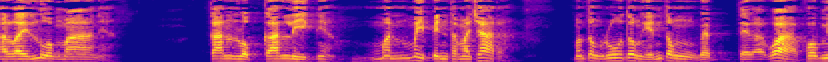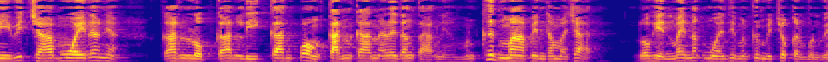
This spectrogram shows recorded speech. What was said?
อะไรล่วงมาเนี่ย การหลบการหลีกเนี่ย มันไม่เป็นธรรมชาติอะ มันต้องรู้ต้องเห็นต้องแบบ แต่ว่าพอมีวิชามวยแล้วเนี่ย การหลบการหลีกการป้องกันการอะไรต่าง ๆ เนี่ย มันขึ้นมาเป็นธรรมชาติ เราเห็นไหมนักมวยที่มันขึ้นไปชกกันบนเว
